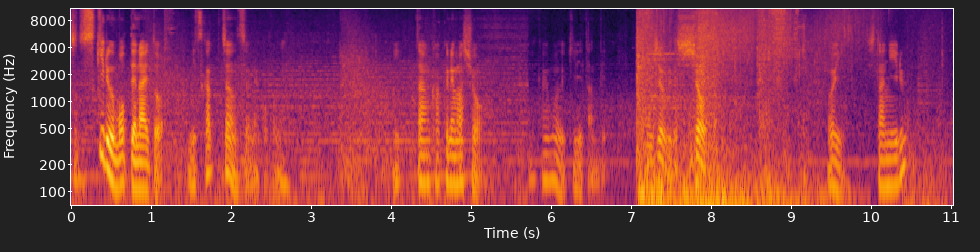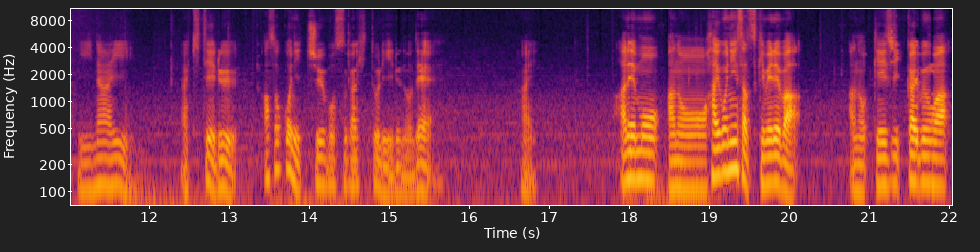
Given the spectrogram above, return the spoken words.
ちょっとスキル持ってないと見つかっちゃうんですよね、ここね。一旦隠れましょう。一回モード切れたんで、大丈夫でしょうと。おい、下にいる？いない。あ、来てる。あそこに中ボスが一人いるので、はい。あれも、あのー背後に印刷決めれば、あの、ゲージ1回分は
